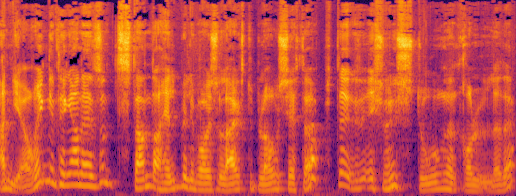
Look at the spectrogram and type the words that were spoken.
han gjør ingenting. Han er en sånn standard hillbilly boy som likes to blow shit up. Det er ikke noen stor rolle, det.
